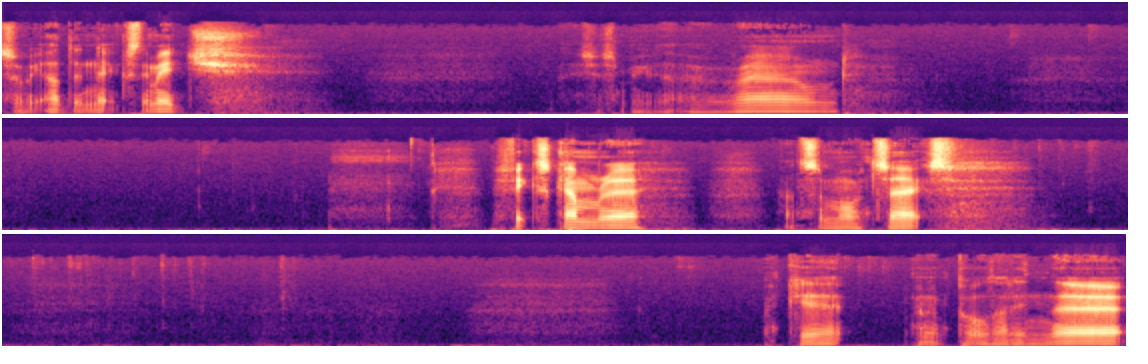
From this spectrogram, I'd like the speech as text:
So we add the next image. Let's just move that around. Fix camera. Add some more text. Okay, I'm going to pull that in there.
